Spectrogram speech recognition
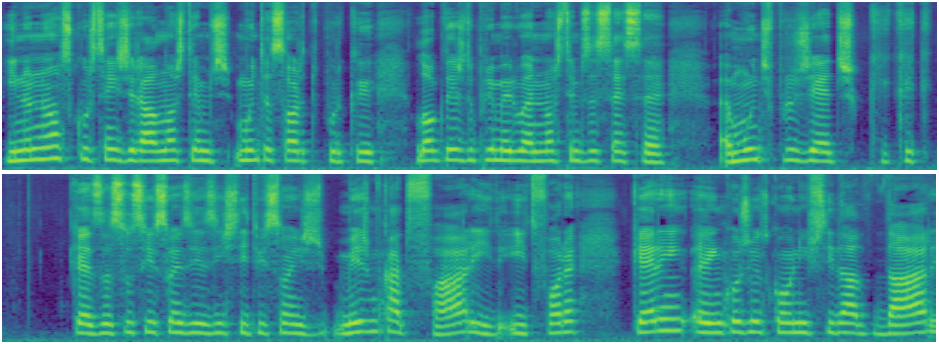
E no nosso curso em geral, nós temos muita sorte porque logo desde o primeiro ano nós temos acesso a, a muitos projetos que, que, que as associações e as instituições, mesmo cá de Faro e, e de fora, querem, em conjunto com a universidade, dar uh,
